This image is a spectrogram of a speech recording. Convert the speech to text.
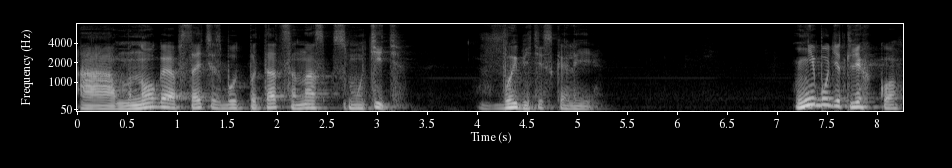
А много обстоятельств будут пытаться нас смутить, выбить из колеи. Не будет легко,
